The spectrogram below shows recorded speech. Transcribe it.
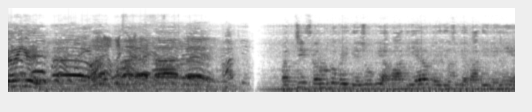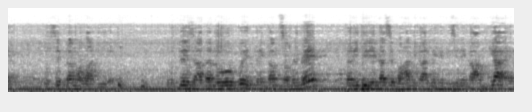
करेंगे 25 करोड़ तो कई देशों की आबादी है और कई देशों की आबादी नहीं है, उससे कम आबादी है। उतने ज़्यादा लोगों को इतने कम समय में गरीबी रेखा से बाहर निकालने के किसी ने काम किया है।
